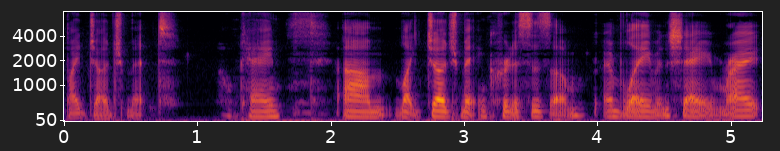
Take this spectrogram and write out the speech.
by judgment okay? Um, like judgment and criticism and blame and shame right?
